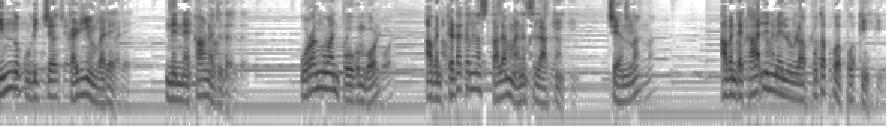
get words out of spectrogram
തിന്നു കുടിച്ച് കഴിയും വരെ നിന്നെ കാണരുത്. ഉറങ്ങുവാൻ പോകുമ്പോൾ അവൻ കിടക്കുന്ന സ്ഥലം മനസ്സിലാക്കി ചെന്ന് അവന്റെ കാലിന്മേലുള്ള പുതപ്പ് പൊക്കി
